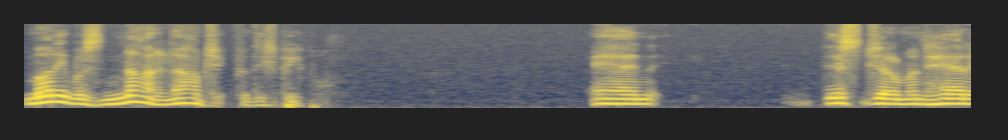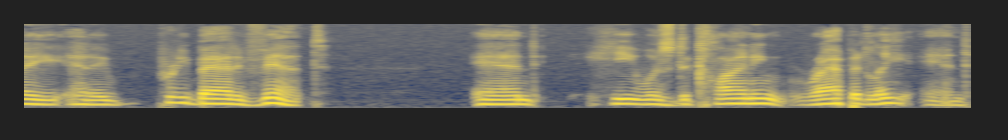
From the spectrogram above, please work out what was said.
Money was not an object for these people. And this gentleman had a had a pretty bad event and he was declining rapidly and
